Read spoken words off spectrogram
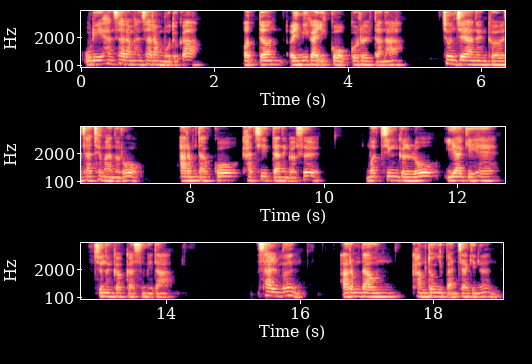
우리 한 사람 한 사람 모두가 어떤 의미가 있고 없고를 떠나 존재하는 그 자체만으로 아름답고 가치 있다는 것을 멋진 글로 이야기해 주는 것 같습니다. 삶은 아름다운 감동이 반짝이는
